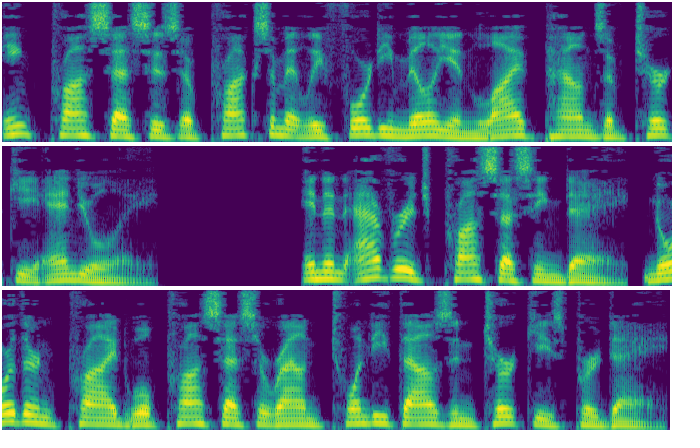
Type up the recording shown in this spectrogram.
Inc. processes approximately 40 million live pounds of turkey annually. In an average processing day, Northern Pride will process around 20,000 turkeys per day.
